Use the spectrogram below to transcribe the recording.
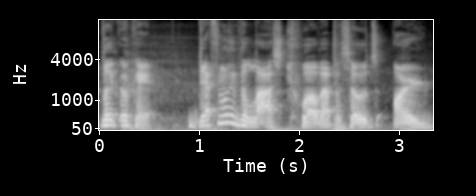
like, okay, definitely the last twelve episodes are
